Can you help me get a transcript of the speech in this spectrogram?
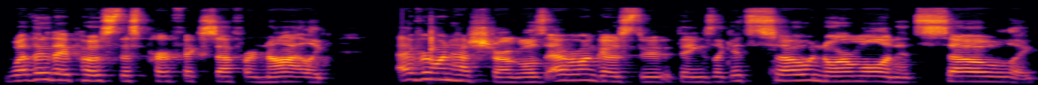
whether they post this perfect stuff or not, like everyone has struggles. Everyone goes through things. Like it's so normal and it's so like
